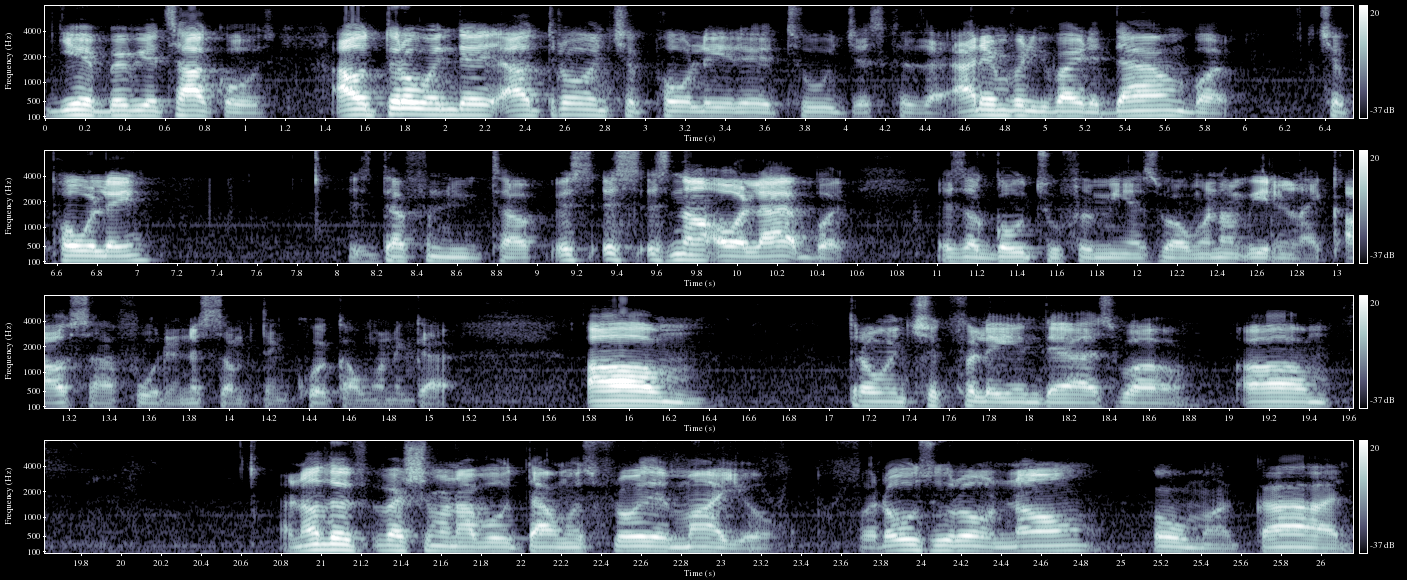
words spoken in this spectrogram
yeah, Birria tacos. I'll throw in there. I'll throw in Chipotle there too, just cause I, I didn't really write it down, but Chipotle is definitely tough. It's it's it's not all that, but it's a go to for me as well when I'm eating like outside food and it's something quick I want to get. Um, throwing Chick Fil A in there as well. Um, another restaurant I wrote down was Flor de Mayo. For those who don't know, oh my God,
